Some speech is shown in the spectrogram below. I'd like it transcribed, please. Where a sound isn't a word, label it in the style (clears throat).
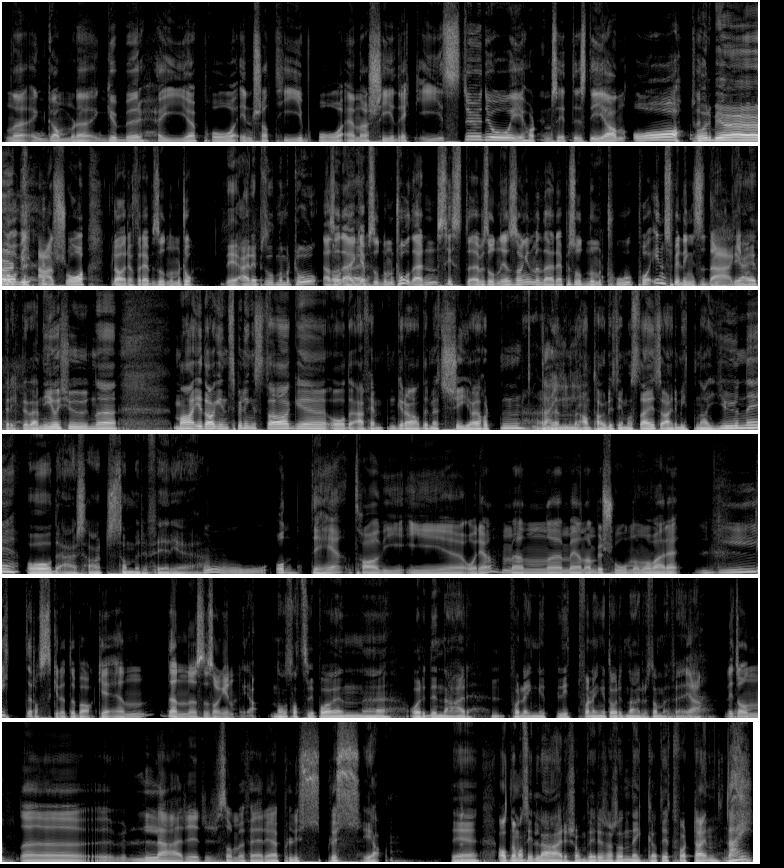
gretne gamle gubber høye på initiativ og energidrikk. I studio i Horten sitter Stian og Torbjørn! Og vi er så klare for episode nummer to. Det er episode nummer to. Altså, det er ikke episode nummer to, det er den siste episoden i sesongen, men det er episode nummer to på Det er innspillingsdagen. helt riktig. Det er 29. mai i dag, innspillingsdag, eh, og det er 15 grader mest skya i Horten. Deilig. Men antageligvis hjemme hos deg så er det midten av juni, og det er snart sommerferie. Oh, og det tar vi i år igjen, men eh, med en ambisjon om å være litt raskere tilbake enn denne sesongen. Ja, nå satser vi på en eh, ordinær, forlenget, litt forlenget ordinær sommerferie. Ja, litt sånn eh, lærersommerferie pluss pluss. Ja. Det, alt når man sier lærersommerferie, så er det så negativt fortegn. Nei,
